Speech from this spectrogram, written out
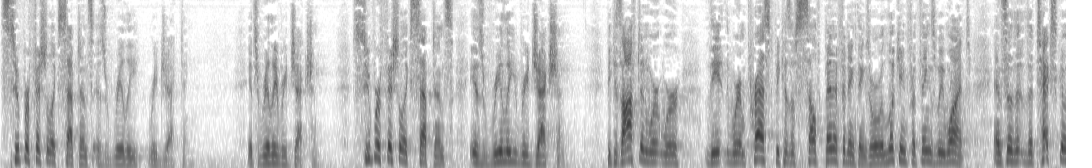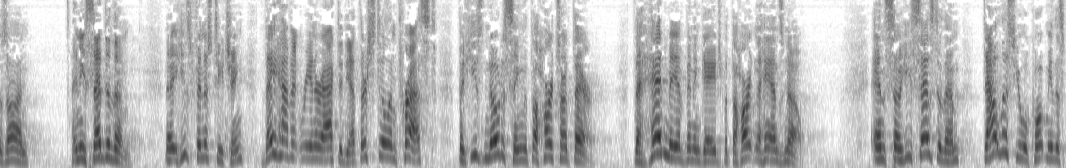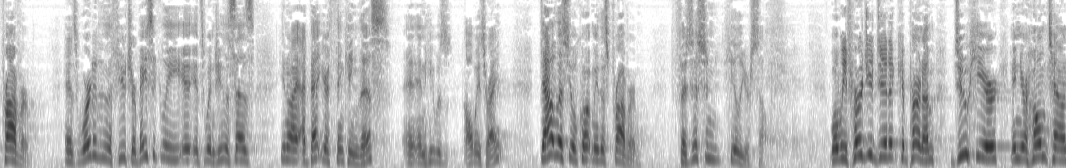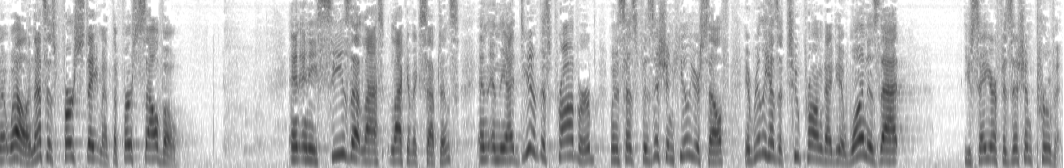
Superficial acceptance is really rejecting. It's really rejection. Superficial acceptance is really rejection. Because often we're, we're, the, we're impressed because of self benefiting things, or we're looking for things we want. And so the, the text goes on, and he said to them, now he's finished teaching. They haven't re-interacted yet. They're still impressed, but he's noticing that the hearts aren't there. The head may have been engaged, but the heart and the hands, no. And so he says to them, Doubtless you will quote me this proverb. And it's worded in the future. Basically, it's when Jesus says, You know, I, I bet you're thinking this. And, and he was always right. Doubtless you'll quote me this proverb Physician, heal yourself. What we've heard you did at Capernaum, do here in your hometown at well. And that's his first statement, the first salvo. And, and he sees that last, lack of acceptance. And, and the idea of this proverb, when it says, physician, heal yourself, it really has a two pronged idea. One is that you say you're a physician, prove it.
